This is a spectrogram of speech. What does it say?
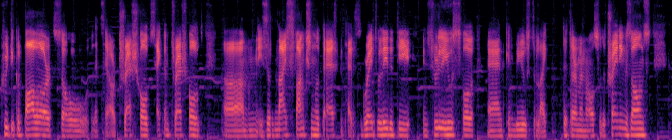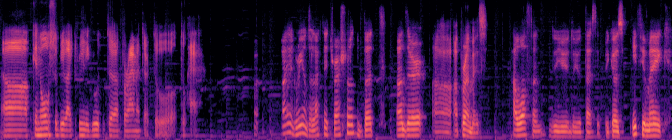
critical power. So let's say our threshold, second threshold, um, is a nice functional test. It has great validity. It's really useful and can be used to like determine also the training zones. Uh, can also be like really good uh, parameter to to have. I agree on the lactate threshold, but under uh, a premise. How often do you do you test it? Because if you make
